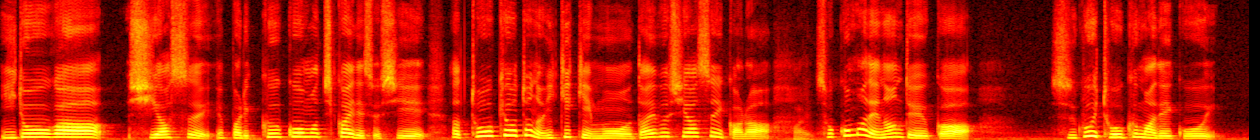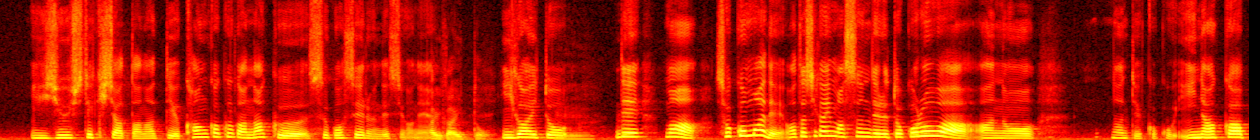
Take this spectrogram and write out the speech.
移動がしやすいやっぱり空港も近いですし東京との行き来もだいぶしやすいからはい、そこまでなんていうかすごい遠くまでこう移住してきちゃったなっていう感覚がなく過ごせるんですよね。意外と。意外と。でまあそこまで私が今住んでるところはあのなんていうかこう田舎っ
